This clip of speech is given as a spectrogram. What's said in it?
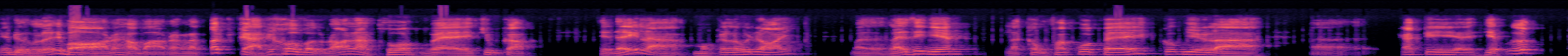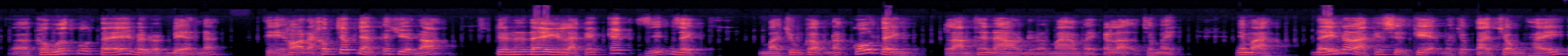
cái đường lưỡi bò đó họ bảo rằng là tất cả cái khu vực đó là thuộc về Trung Cộng. Thì đấy là một cái lối nói mà lẽ dĩ nhiên là công pháp quốc tế cũng như là uh, các cái hiệp ước uh, công ước quốc tế về luật biển đó thì họ đã không chấp nhận cái chuyện đó. Cho nên đây là cái cách diễn dịch mà Trung Cộng đã cố tình làm thế nào để mà mang về cái lợi cho mình. Nhưng mà đấy nó là cái sự kiện mà chúng ta trông thấy.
